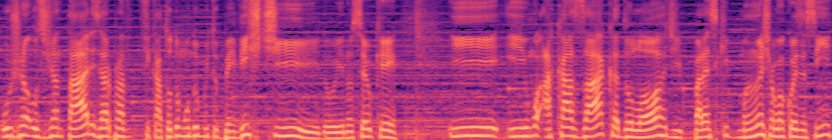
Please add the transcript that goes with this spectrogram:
os, jan- os jantares eram pra ficar todo mundo muito bem vestido e não sei o quê. E, e uma- a casaca do Lorde parece que mancha alguma coisa assim.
